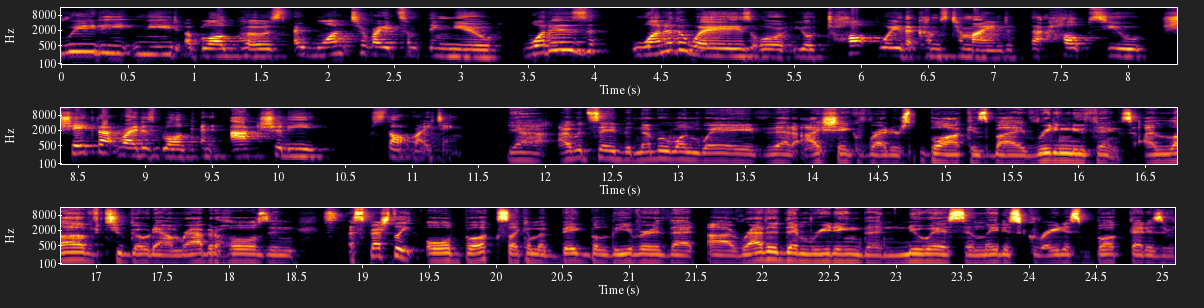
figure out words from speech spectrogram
really need a blog post, I want to write something new. What is one of the ways or your top way that comes to mind that helps you shake that writer's block and actually start writing? Yeah, I would say the number one way that I shake writer's block is by reading new things. I love to go down rabbit holes and especially old books. Like I'm a big believer that uh, rather than reading the newest and latest, greatest book that is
